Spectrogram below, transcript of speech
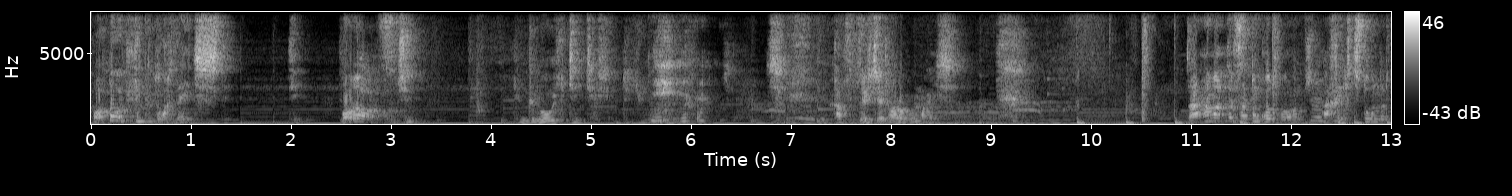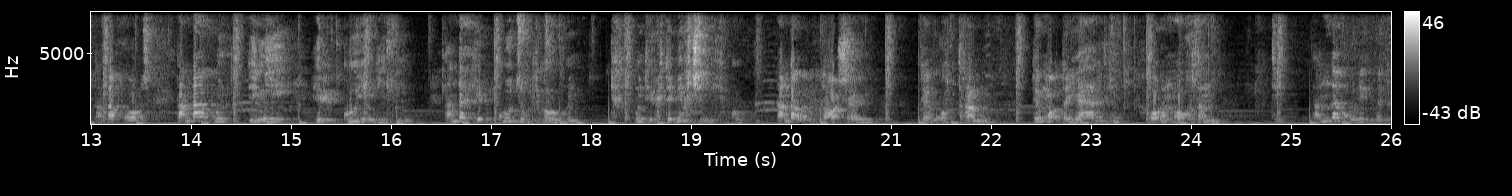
Одоо тэнгэр дугуул айж шин. Тэг бороо орсон чинь тэнгэр уйлж ин ч гэж юу. Гаццоо хичээл ороогүй маяг шин. За хамаатан сатангууд хуурамч, ах эгч дүүнэр дандаа хуурамч, дандаа хүнд дэмий хэрэггүй юм хэлнэ. Дандаа хэрэггүй зөвлөгөө өгнө. Хүнд хэрэгтэй нэг ч юм хэлэхгүй. Дандаа үнийг доошоо тэм гутрам, тэм одоо яадаг юм, урам хуглан. Дандаа хүнийг ингээд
